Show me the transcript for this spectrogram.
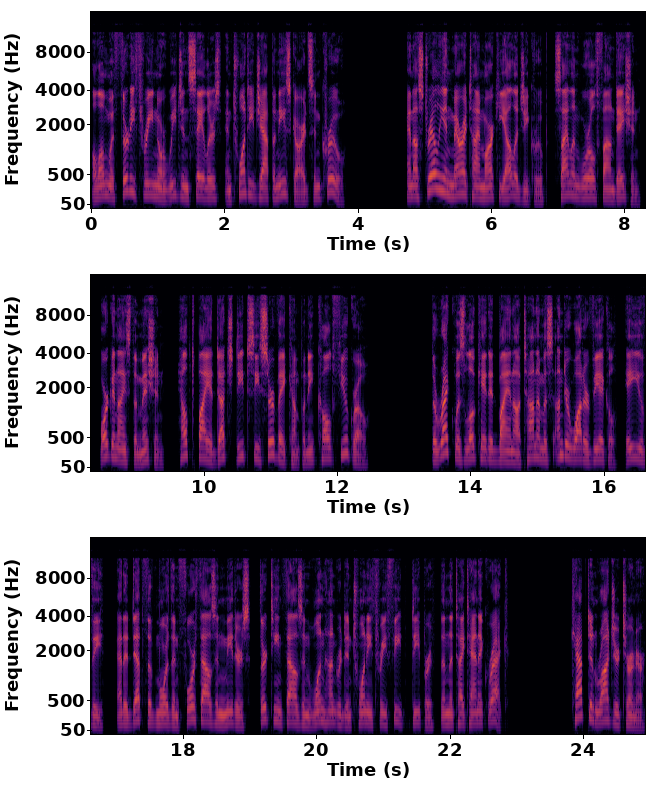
along with 33 Norwegian sailors and 20 Japanese guards and crew. An Australian maritime archaeology group, Silent World Foundation, organized the mission, helped by a Dutch deep sea survey company called Fugro. The wreck was located by an autonomous underwater vehicle, AUV, at a depth of more than 4,000 meters, 13,123 feet deeper than the Titanic wreck. Captain Roger Turner,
